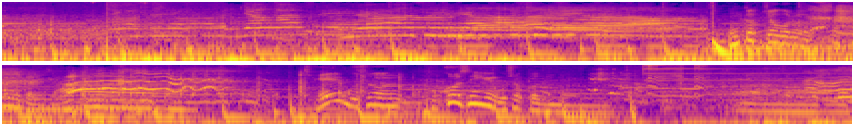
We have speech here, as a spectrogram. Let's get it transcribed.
안녕하세요. 안녕하세요. 안녕하세요. 본격적으로 시작합니다. 이제. 아, 제일 무서운 보컬 선생님이 오셨거든요. 아니야.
